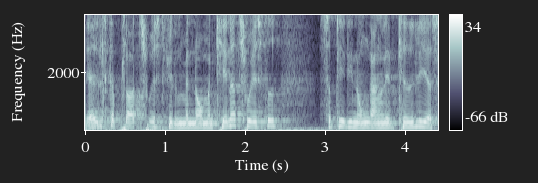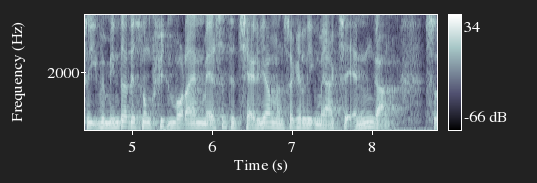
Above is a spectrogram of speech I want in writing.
Jeg elsker plot twist film, men når man kender twistet, så bliver de nogle gange lidt kedelige at se, ved mindre det er sådan nogle film, hvor der er en masse detaljer, man så kan lægge mærke til anden gang, så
